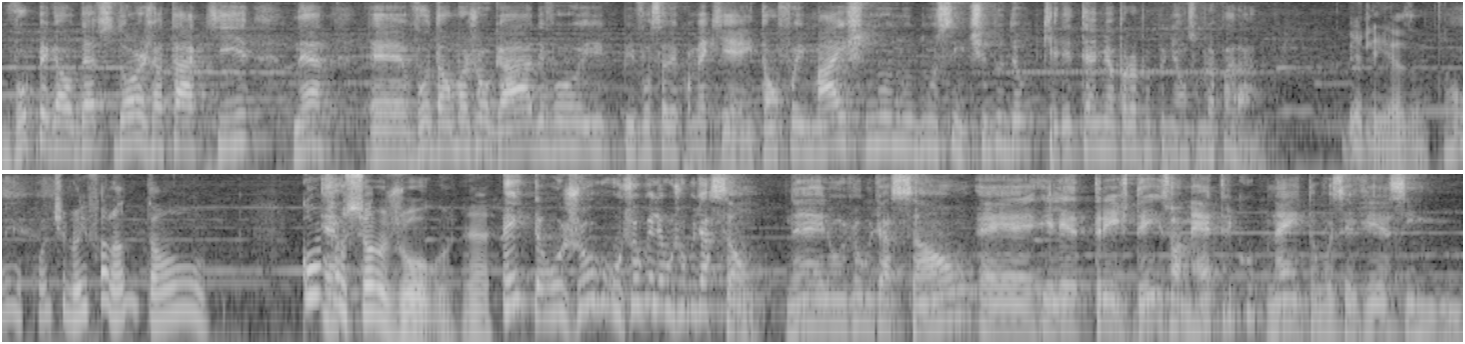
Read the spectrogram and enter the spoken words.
vou pegar o Death's Door, já tá aqui, né? É, vou dar uma jogada e vou e, e vou saber como é que é. Então foi mais no, no- no sentido de eu querer ter a minha própria opinião sobre a parada. Beleza, então continue falando. Então, como É. funciona o jogo, né? Então, o jogo, o jogo ele é um jogo de ação, né? Ele é um jogo de ação, é, ele é 3D isométrico, né? Então você vê assim,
